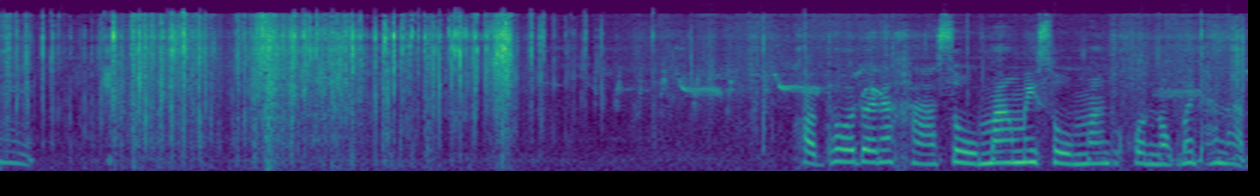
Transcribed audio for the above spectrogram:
นี่ ขอโทษด้วยนะคะ ซูมมั่งไม่ซูมมั่งทุกคนนกไม่ถนัด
